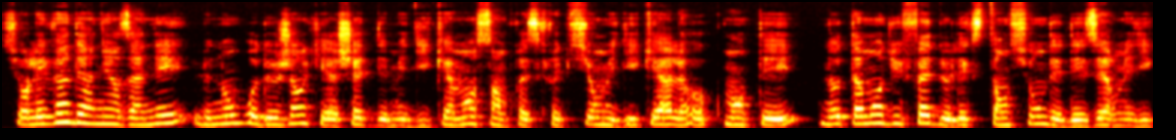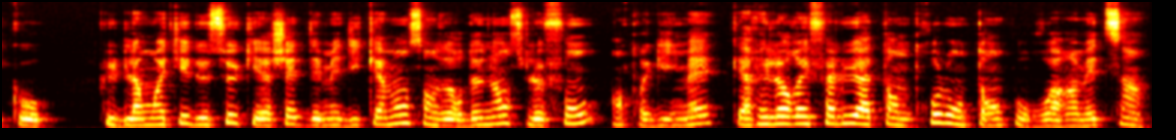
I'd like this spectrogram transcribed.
Sur les vingt dernières années, le nombre de gens qui achètent des médicaments sans prescription médicale a augmenté, notamment du fait de l'extension des déserts médicaux. Plus de la moitié de ceux qui achètent des médicaments sans ordonnance le font, entre guillemets, car il aurait fallu attendre trop longtemps pour voir un médecin.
